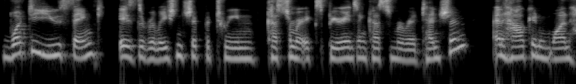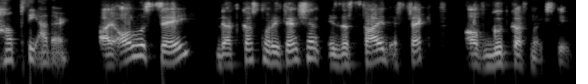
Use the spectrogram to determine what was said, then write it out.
what do you think is the relationship between customer experience and customer retention? And how can one help the other? I always say that customer retention is a side effect of good customer experience.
